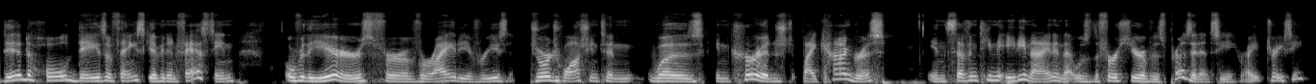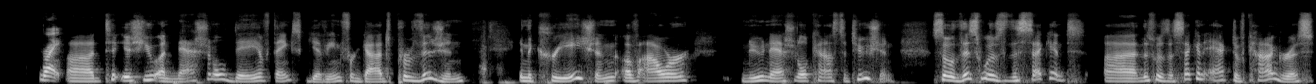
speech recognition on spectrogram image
did hold days of Thanksgiving and fasting over the years for a variety of reasons. George Washington was encouraged by Congress in 1789, and that was the first year of his presidency, right, Tracy? Right. Uh, to issue a national day of thanksgiving for God's provision in the creation of our new national constitution. So this was the second. Uh, this was the second act of Congress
